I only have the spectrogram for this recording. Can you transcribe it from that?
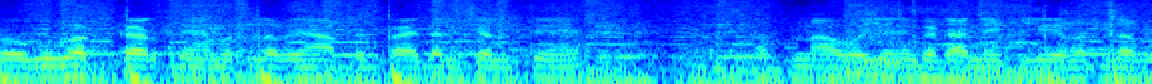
लोग वर्क करते हैं मतलब यहाँ पे पैदल चलते हैं। अपना वज़न घटाने के लिए मतलब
